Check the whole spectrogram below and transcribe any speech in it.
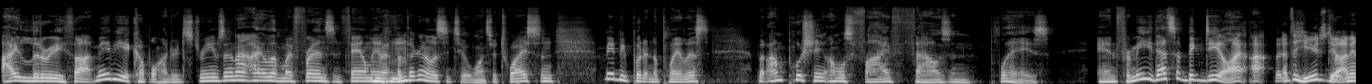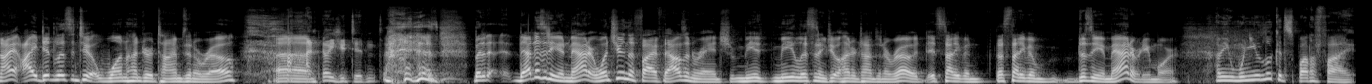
I literally thought maybe a couple hundred streams, and I, I love my friends and family, and I thought they're going to listen to it once or twice and maybe put it in a playlist. But I'm pushing almost 5,000 plays. And for me, that's a big deal. I, I, that's a huge deal. I mean, I, I did listen to it 100 times in a row, I um, know you didn't. but that doesn't even matter. Once you're in the 5,000 range, me me listening to it 100 times in a row, it's not even that's not even doesn't even matter anymore. I mean, when you look at Spotify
